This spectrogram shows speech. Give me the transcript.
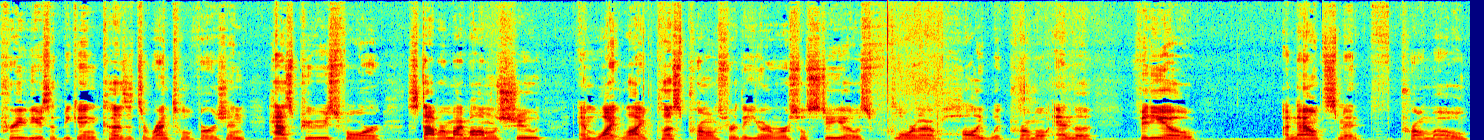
previews at the beginning because it's a rental version, has previews for Stop My Mom Will Shoot, and White Light, plus promos for the Universal Studios Florida of Hollywood promo and the video announcement promo.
